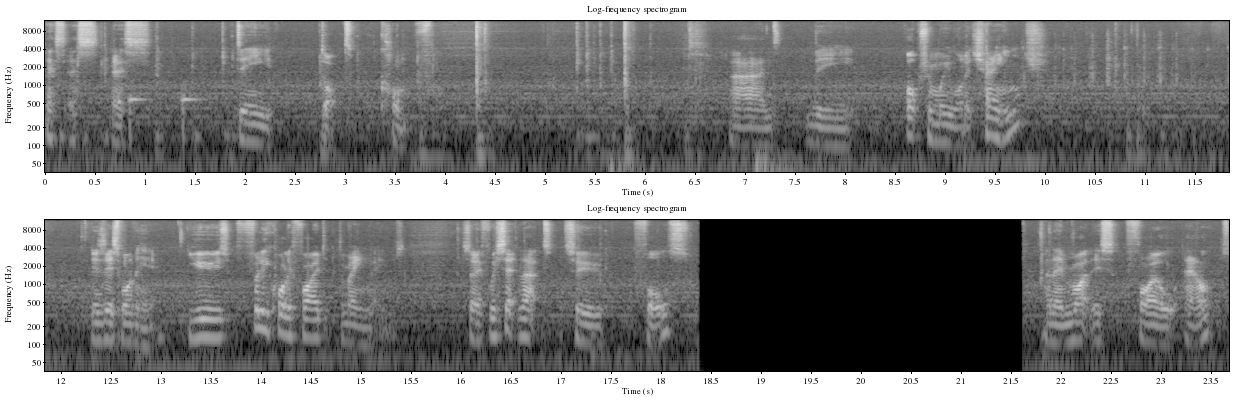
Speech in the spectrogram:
sssd.conf and the option we want to change is this one here. Use fully qualified domain names. So if we set that to false, and then write this file out,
